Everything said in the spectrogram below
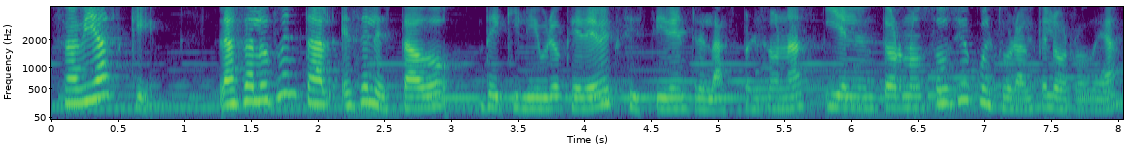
¿Sabías que la salud mental es el estado de equilibrio que debe existir entre las personas y el entorno sociocultural que los rodea?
